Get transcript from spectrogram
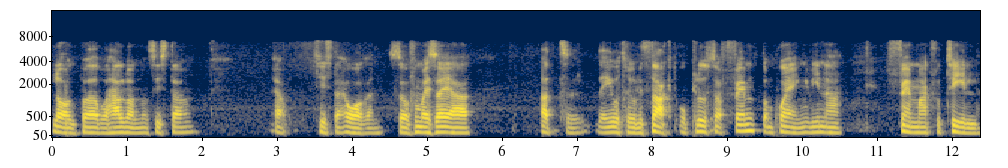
lag på övre halvan de sista, ja, sista åren. Så får man ju säga att eh, det är otroligt starkt och plussa 15 poäng, vinna fem matcher till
